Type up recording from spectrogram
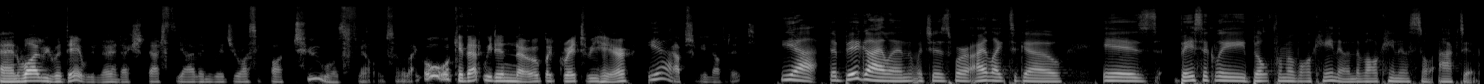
And while we were there, we learned actually that's the island where Jurassic Park 2 was filmed. So like, oh, okay, that we didn't know, but great to be here. Yeah. Absolutely loved it. Yeah. The Big Island, which is where I like to go, is basically built from a volcano, and the volcano is still active.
